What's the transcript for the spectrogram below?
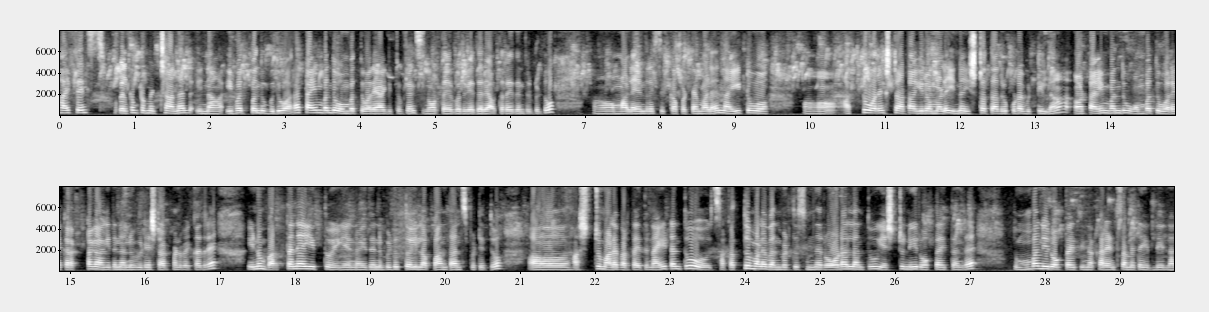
Hi friends welcome to my channel ಇನ್ನು ಇವತ್ತು ಬಂದು ಬುಧವಾರ ಟೈಮ್ ಬಂದು ಒಂಬತ್ತುವರೆ ಆಗಿತ್ತು ಫ್ರೆಂಡ್ಸ್ ನೋಡ್ತಾ ಇರ್ಬೋದು ವೆದರ್ ಯಾವ ಥರ ಇದೆ ಅಂತ ಹೇಳ್ಬಿಟ್ಟು. ಆ, ಮಳೆ ಅಂದರೆ ಸಿಕ್ಕಾಪಟ್ಟೆ ಮಳೆ. ನೈಟು ಹತ್ತುವರೆಗೆ ಸ್ಟಾರ್ಟ್ ಆಗಿರೋ ಮಳೆ. ಇನ್ನೂ ಇಷ್ಟೊತ್ತಾದರೂ ಕೂಡ ಬಿಟ್ಟಿಲ್ಲ. ಟೈಮ್ ಬಂದು ಒಂಬತ್ತುವರೆ ಕರೆಕ್ಟಾಗಿ ಆಗಿದೆ. ನಾನು ವಿಡಿಯೋ ಸ್ಟಾರ್ಟ್ ಮಾಡಬೇಕಾದ್ರೆ. ಇನ್ನೂ ಬರ್ತಾನೆ ಇತ್ತು. ಏನು ಇದನ್ನು ಬಿಡುತ್ತೋ ಇಲ್ಲಪ್ಪ ಅಂತ ಅನಿಸ್ಬಿಟ್ಟಿತ್ತು. ಅಷ್ಟು ಮಳೆ ಬರ್ತಾಯಿತ್ತು ನೈಟ್ ಅಂತೂ ಸಖತ್ತು ಮಳೆ ಬಂದುಬಿಡ್ತು. ಸುಮ್ಮನೆ ರೋಡಲ್ಲಂತೂ ಎಷ್ಟು ನೀರು ಹೋಗ್ತಾ ಇತ್ತಂದರೆ ತುಂಬ ನೀರು ಹೋಗ್ತಾ ಇತ್ತು, ಇನ್ನು ಕರೆಂಟ್ ಸಮೇತ ಇರಲಿಲ್ಲ.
